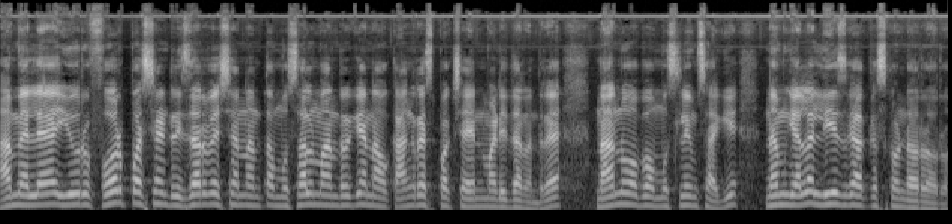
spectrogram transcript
ಆಮೇಲೆ ಇವರು ಫೋರ್ ಪರ್ಸೆಂಟ್ ರಿಸರ್ವೇಶನ್ ಅಂತ ಮುಸಲ್ಮಾನರಿಗೆ ನಾವು ಕಾಂಗ್ರೆಸ್ ಪಕ್ಷ ಏನ್ ಮಾಡಿದಾರಂದ್ರೆ ನಾನು ಒಬ್ಬ ಮುಸ್ಲಿಮ್ಸ್ ಆಗಿ ನಮ್ಗೆಲ್ಲ ಲೀಸ್ಗೆ ಹಾಕಿಸ್ಕೊಂಡವ್ರು ಅವರು.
